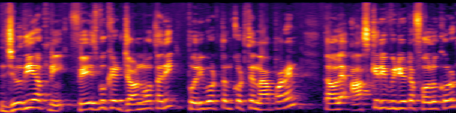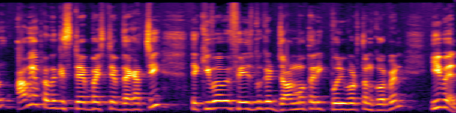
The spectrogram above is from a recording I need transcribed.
যদি আপনি ফেসবুকের জন্ম তারিখ পরিবর্তন করতে না পারেন, তাহলে আজকের এই ভিডিওটা ফলো করুন। আমি আপনাদেরকে স্টেপ বাই স্টেপ দেখাচ্ছি যে কীভাবে ফেসবুকের জন্ম তারিখ পরিবর্তন করবেন। ইভেন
